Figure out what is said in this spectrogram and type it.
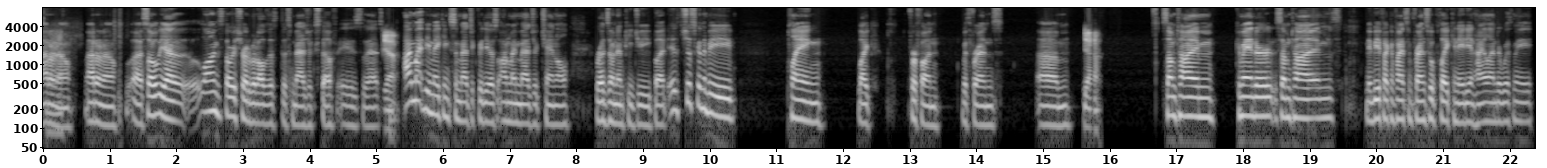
I don't yeah. know. I don't know. Uh, so yeah, long story short about all this this magic stuff is that Yeah. I might be making some magic videos on my magic channel, Red Zone MTG, but it's just going to be playing like for fun with friends. Um, Yeah, sometime Commander, sometimes maybe if I can find some friends who'll play Canadian Highlander with me,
